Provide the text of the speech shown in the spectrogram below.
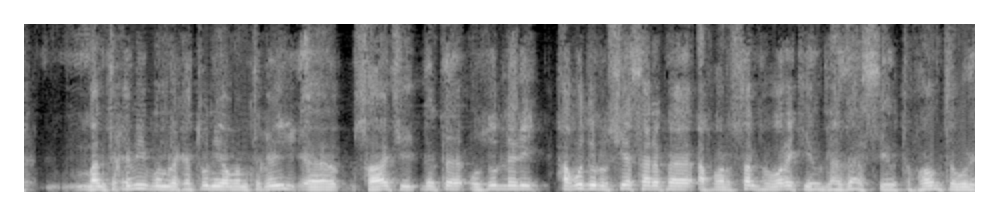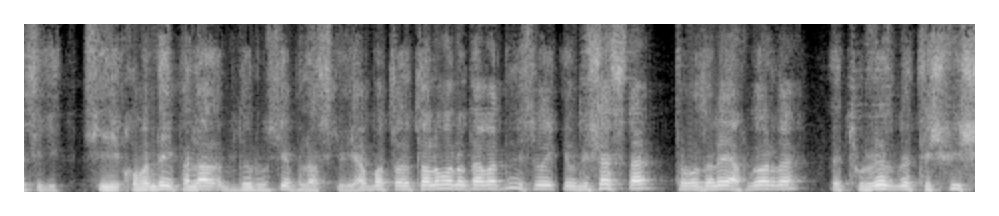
منطقوي مملکتونه یا منطقوي ساحه چې دلته حضور لري هغه د روسیې سره په افغانستان په باره کې یو نظر سي او تفاهم ته ورسیږي چې قومندې په لا د روسیې په لاس کې یا ما طالبانو دعوت نیسوي یو نشسته تبادله افکار ده د تروریزم د تشویش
